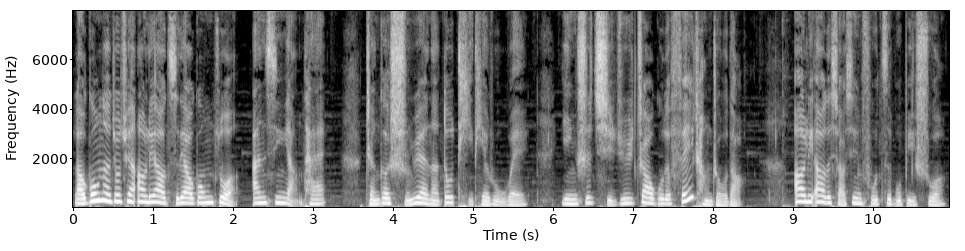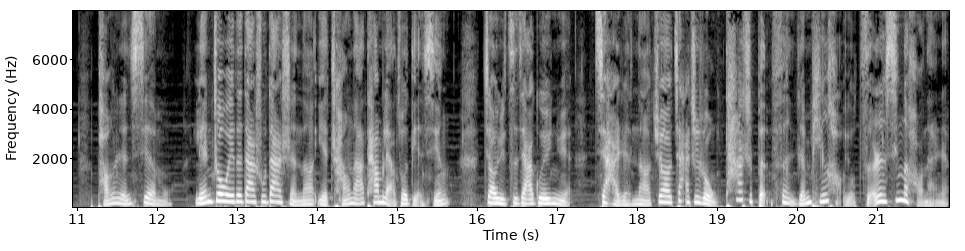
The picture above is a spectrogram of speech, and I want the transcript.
老公呢就劝奥利奥辞掉工作，安心养胎。整个十月呢都体贴入微，饮食起居照顾得非常周到。奥利奥的小幸福自不必说，旁人羡慕。连周围的大叔大婶呢，也常拿他们俩做典型，教育自家闺女嫁人呢就要嫁这种踏实本分、人品好、有责任心的好男人。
